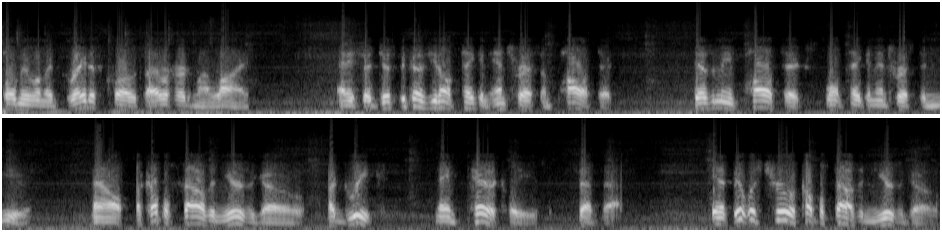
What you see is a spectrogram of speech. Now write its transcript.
told me one of the greatest quotes I ever heard in my life. And he said, just because you don't take an interest in politics doesn't mean politics won't take an interest in you. Now, a couple thousand years ago, a Greek named Pericles said that. And if it was true a couple thousand years ago,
